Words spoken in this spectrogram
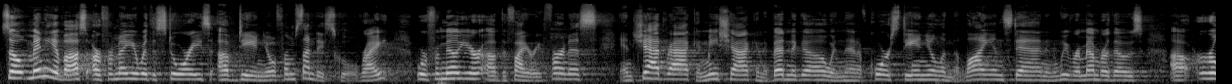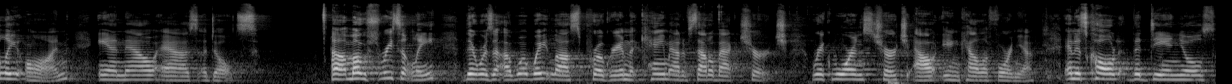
So many of us are familiar with the stories of Daniel from Sunday school, right? We're familiar of the fiery furnace and Shadrach and Meshach and Abednego, and then of course Daniel and the lion's den, and we remember those uh, early on and now as adults. Uh, most recently, there was a, a, weight loss program that came out of Saddleback Church, Rick Warren's church out in California, and it's called the Daniel's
